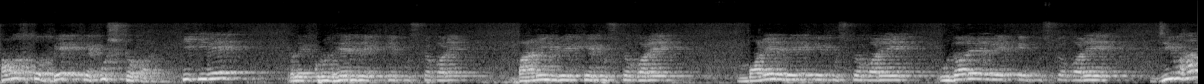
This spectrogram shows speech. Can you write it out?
সমস্ত বেগকে পুষ্ট করে। কি কি বেগ? বলে ক্রোধের বেগকে পুষ্ট করে, বাণীর বেগকে পুষ্ট করে, মনের বেগকে পুষ্ট করে, উদরের বেগকে পুষ্ট করে জিহ্বা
